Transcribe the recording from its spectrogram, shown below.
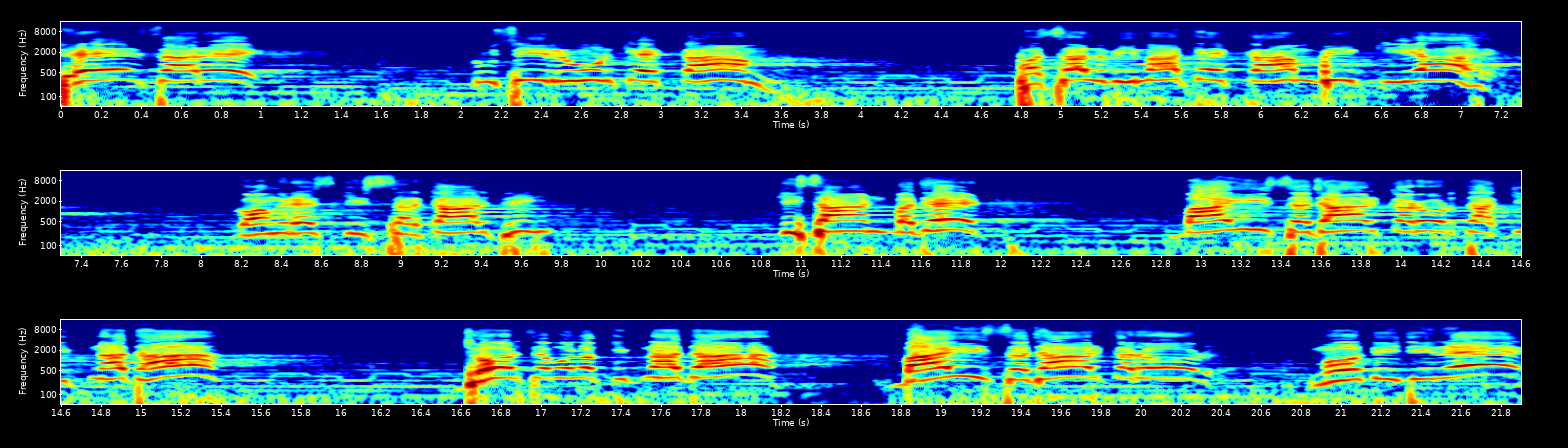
ढेर सारे कृषि ऋण के काम, फ़सल बीमा के काम भी किया है। कांग्रेस की सरकार थी, किसान बजट बाईस हज़ार करोड़ था। कितना था? ज़ोर से बोलो, कितना था? बाईस हज़ार करोड़। मोदी जी ने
